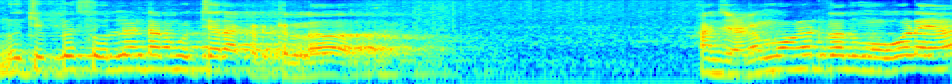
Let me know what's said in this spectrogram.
నువ్వు చెప్పే సొల్లు అంటానికి వచ్చారు అక్కడికి వెళ్ళు. ఆ జగన్మోహన్ రెడ్డి పెద్ద మొగోడయా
